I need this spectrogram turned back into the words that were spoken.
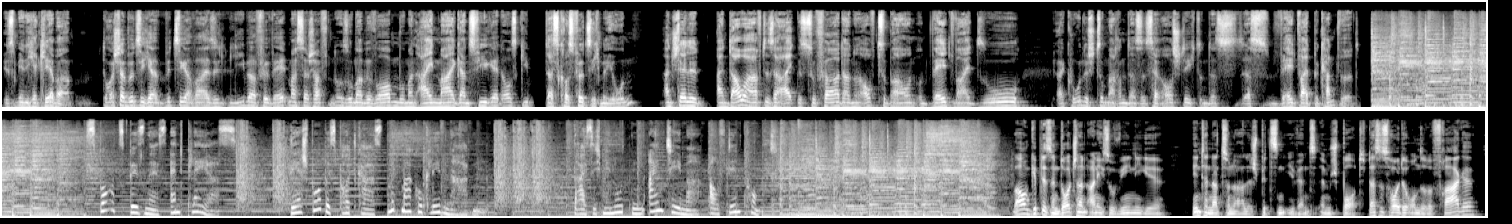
ist mir nicht erklärbar. Deutschland wird sich ja witzigerweise lieber für Weltmeisterschaften oder so mal beworben, wo man einmal ganz viel Geld ausgibt. Das kostet 40 Millionen. Anstelle ein dauerhaftes Ereignis zu fördern und aufzubauen und weltweit so ikonisch zu machen, dass es heraussticht und dass das weltweit bekannt wird. Sports Business and Players. Der Spurbis Podcast mit Marco Klevenhagen. 30 Minuten ein Thema auf den Punkt. Warum gibt es in Deutschland eigentlich so wenige internationale Spitzenevents im Sport? Das ist heute unsere Frage.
